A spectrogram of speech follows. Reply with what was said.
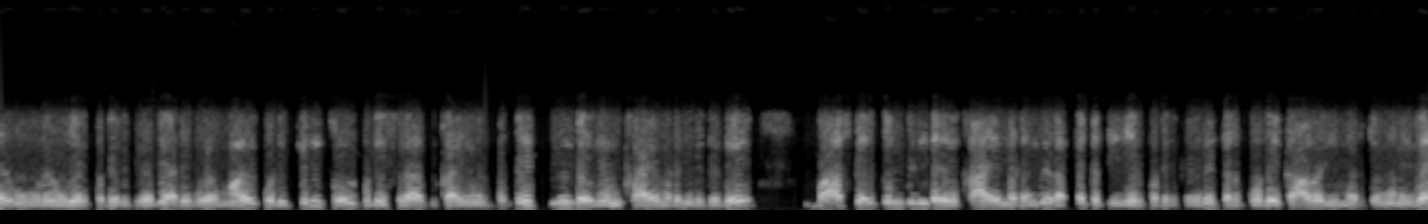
எலும்பு முறையும் ஏற்பட்டிருக்கிறது. அதே போல மலர் கொடிக்கும் தோள்பட்டை காயம் ஏற்பட்டு பின்தொடரும் காயமடைந்திருக்கிறது. பாஸ்கருக்கும் பின்தொடர் காயமடைந்து ரத்த ஏற்பட்டிருக்கிறது. தற்போது காவேரி மருத்துவமனையில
